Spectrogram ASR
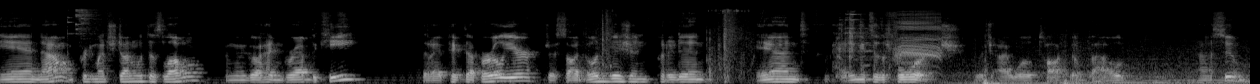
and now I'm pretty much done with this level. I'm going to go ahead and grab the key that I picked up earlier. Just saw Odin Vision, put it in, and I'm heading into the forge, which I will talk about uh, soon.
